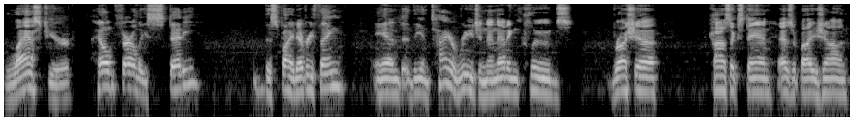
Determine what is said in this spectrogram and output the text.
last year held fairly steady despite everything. And the entire region, and that includes Russia, Kazakhstan, Azerbaijan,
